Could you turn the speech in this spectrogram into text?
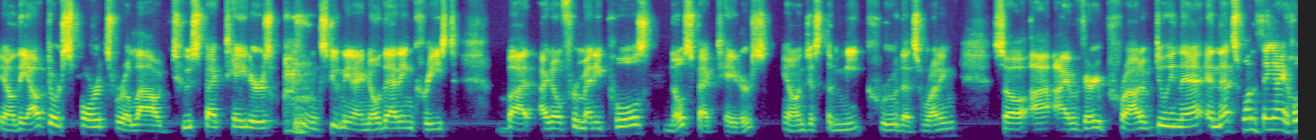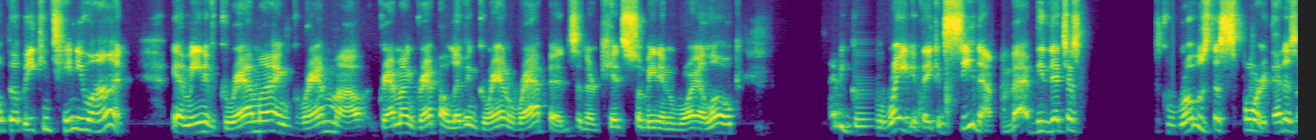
you know the outdoor sports were allowed. Two spectators excuse me and i know that increased but i know for many pools no spectators you know and just the meet crew that's running. So I, am very proud of doing that and that's one thing i hope that we continue on. I mean if grandma and grandma grandma and grandpa live in grand rapids and their kids swimming in royal oak that'd be great if they could see them. That that just grows the sport. That is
